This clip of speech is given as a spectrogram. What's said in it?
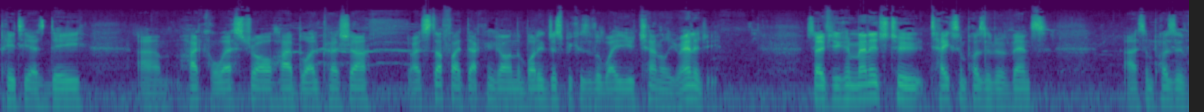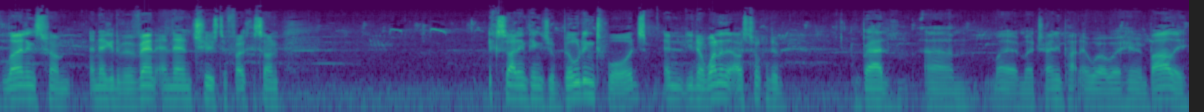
PTSD, um, high cholesterol, high blood pressure right? Stuff like that can go in the body just because of the way you channel your energy. So if you can manage to take some positive events, uh, some positive learnings from a negative event, and then choose to focus on exciting things you're building towards. And you know, one of the I was talking to Brad, um, my my training partner, where we're here in Bali.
